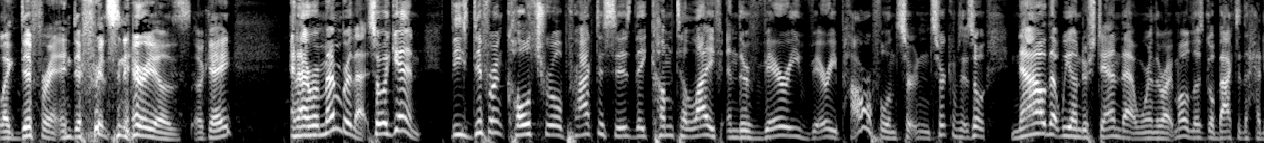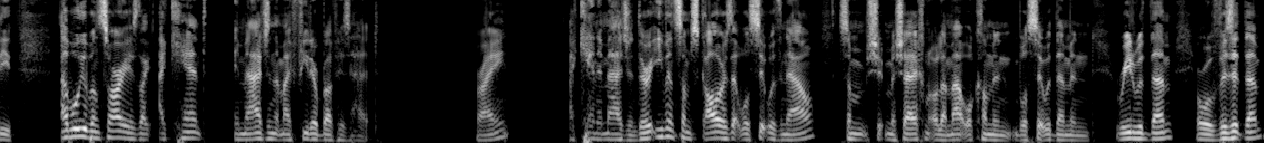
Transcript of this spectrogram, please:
like different in different scenarios, okay? And I remember that. So again, these different cultural practices, they come to life and they're very, very powerful in certain circumstances. So now that we understand that we're in the right mode, let's go back to the hadith. Abu Ayyub Ansari is like, I can't imagine that my feet are above his head. Right? I can't imagine. There are even some scholars that we'll sit with now. Some mashayikh and ulama will come and we'll sit with them and read with them or we'll visit them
